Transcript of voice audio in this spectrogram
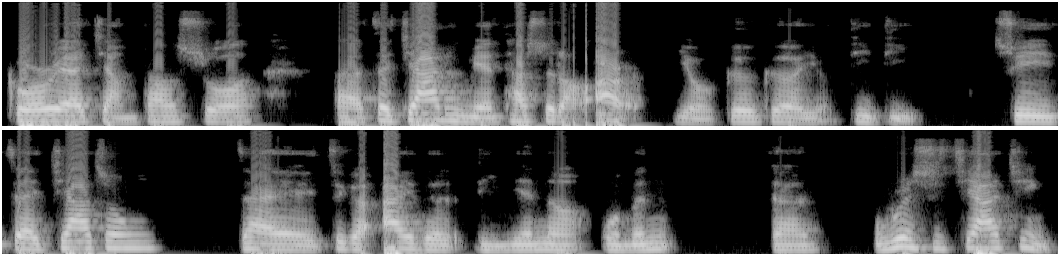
Gloria 讲到说，呃，在家里面他是老二，有哥哥有弟弟，所以在家中，在这个爱的里面呢，我们呃，无论是家境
